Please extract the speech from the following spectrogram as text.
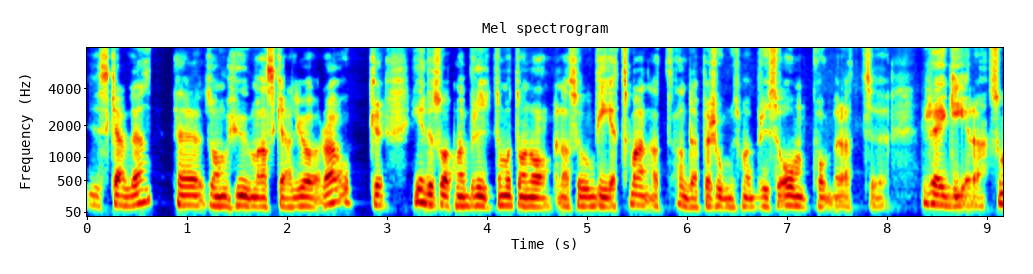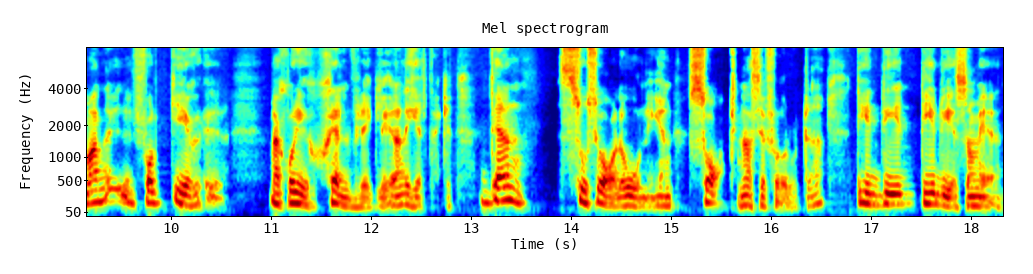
i skallen. eh, om hur man ska göra och eh, är det så att man bryter mot de normerna så vet man att andra personer som man bryr sig om kommer att eh, reagera. Så man, folk är, eh, människor är självreglerande helt enkelt. Den sociala ordningen saknas i förorterna. Det, det, det är det som är,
